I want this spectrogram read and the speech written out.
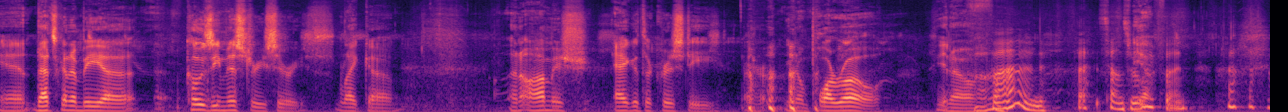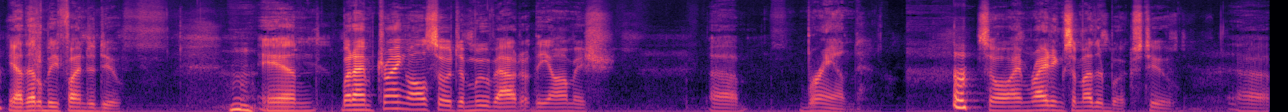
And that's going to be a cozy mystery series, like uh, an Amish Agatha Christie, or, you know, Poirot. You know, Fun. That sounds really Yeah. fun. yeah, that'll be fun to do. And but I'm trying also to move out of the Amish uh, brand. so I'm writing some other books too. Uh,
